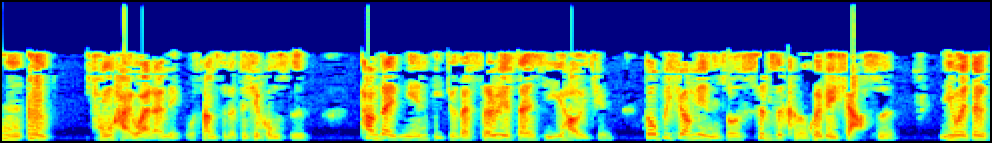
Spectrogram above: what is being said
嗯，从海外来美国上市的这些公司，他们在年底就在十二月三十一号以前，都必须要面临说是不是可能会被下市，因为这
